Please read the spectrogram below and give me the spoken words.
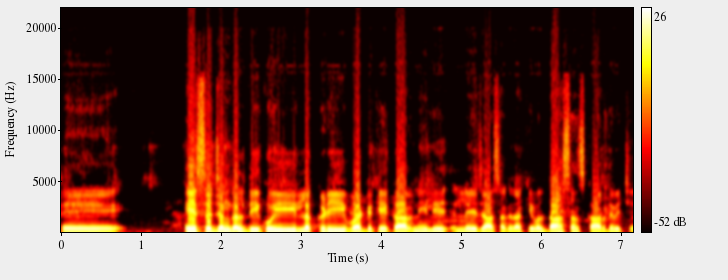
ਤੇ ਇਸ ਜੰਗਲ ਦੀ ਕੋਈ ਲੱਕੜੀ ਵੱਢ ਕੇ ਘਰ ਨਹੀਂ ਲੈ- ਲੈ ਜਾ ਸਕਦਾ। ਕੇਵਲ ਦਾਹ ਸੰਸਕਾਰ ਦੇ ਵਿੱਚ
